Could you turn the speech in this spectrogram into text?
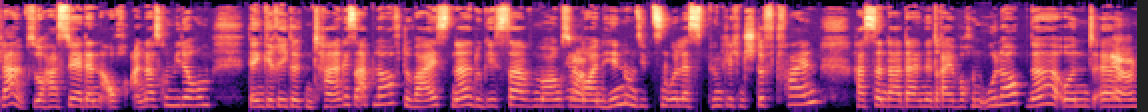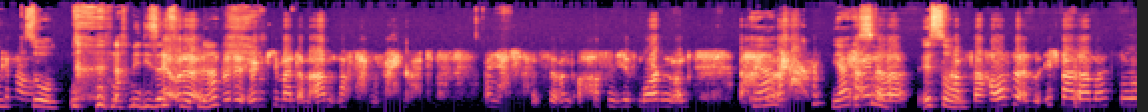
Klar, so hast du ja dann auch andersrum wiederum den geregelten Tagesablauf. Du weißt, ne, du gehst da morgens um Ja. neun hin, um 17 Uhr lässt pünktlich einen Stift fallen, hast dann da deine drei Wochen Urlaub, ne? Und ähm, Ja, genau. so, nach mir die Ja, Sinnflut, oder ne? würde irgendjemand am Abend noch sagen, mein Gott, ah ja, scheiße, und oh, hoffentlich ist morgen und ach, Ja. Ja, ist so. Ist so. kommt nach Hause. Also ich war damals so,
